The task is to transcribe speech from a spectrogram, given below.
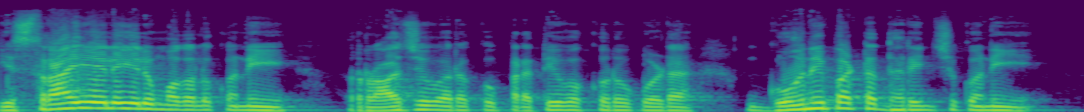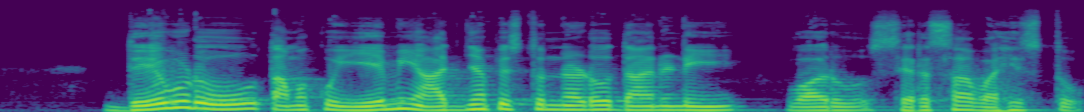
ఇస్రాయేలీలు మొదలుకొని రాజు వరకు ప్రతి ఒక్కరూ కూడా గోనిపట్ట ధరించుకొని దేవుడు తమకు ఏమి ఆజ్ఞాపిస్తున్నాడో దానిని వారు శిరస వహిస్తూ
